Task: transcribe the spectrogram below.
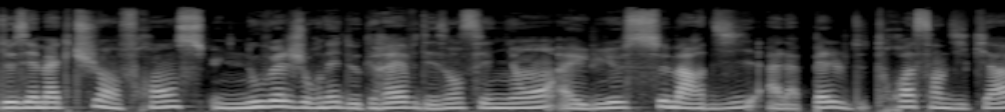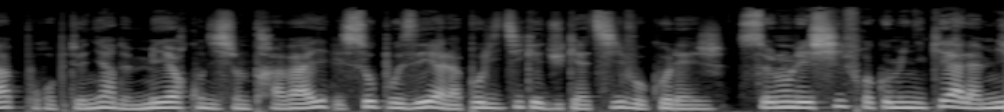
Deuxième actu en France, une nouvelle journée de grève des enseignants a eu lieu ce mardi à l'appel de trois syndicats pour obtenir de meilleures conditions de travail et s'opposer à la politique éducative au collège. Selon les chiffres communiqués à la mi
